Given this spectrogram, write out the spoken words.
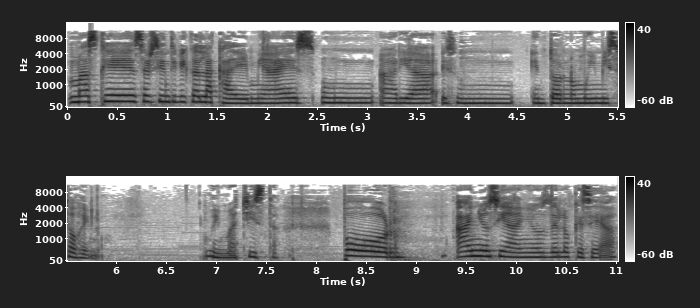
más que ser científica, la academia es un área, es un entorno muy misógeno, muy machista, por años y años de lo que sea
